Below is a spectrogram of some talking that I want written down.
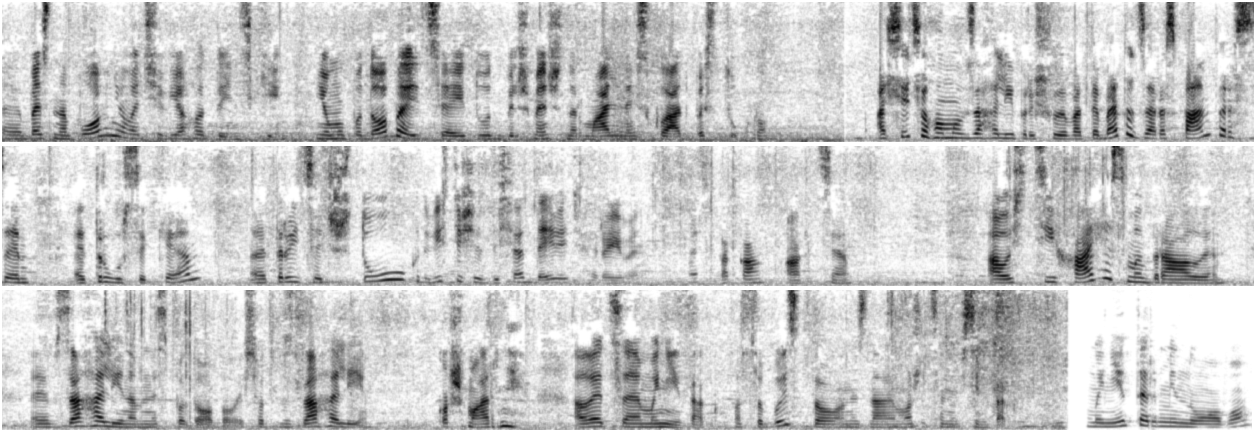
е, без наповнювачів ягодинський. Йому подобається і тут більш-менш нормальний склад без цукру. А ще чого ми взагалі прийшли в АТБ? Тут зараз памперси, е, трусики, е, 30 штук, 269 гривень. Ось така акція. А ось ці хагіс ми брали, е, взагалі нам не сподобались. От взагалі кошмарні. Але це мені так особисто, не знаю, може це не всім так. Мені терміново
